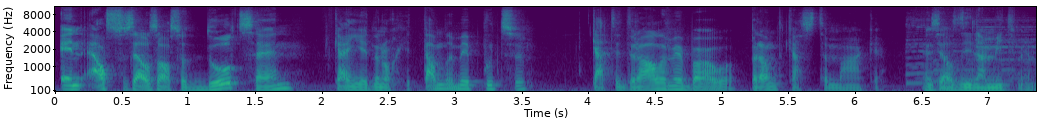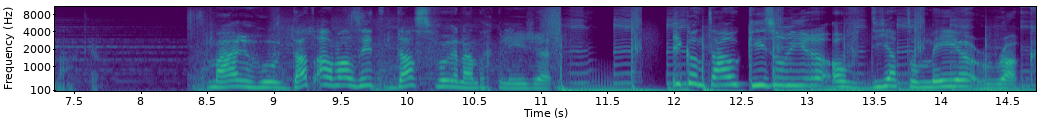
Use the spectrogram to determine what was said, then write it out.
En als, zelfs als ze dood zijn, kan je er nog je tanden mee poetsen, kathedralen mee bouwen, brandkasten maken en zelfs dynamiet mee maken. Maar hoe dat allemaal zit, dat is voor een ander college. Ik onthoud kiezelwieren of diatomeeën rock.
